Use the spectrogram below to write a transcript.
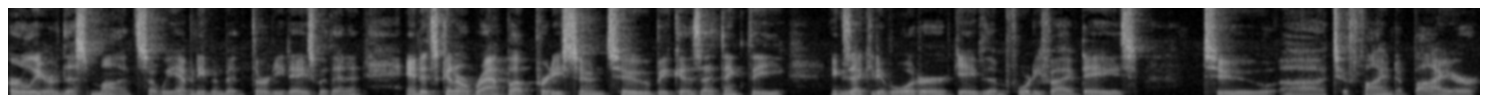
earlier this month, so we haven't even been 30 days within it, and it's going to wrap up pretty soon too, because I think the executive order gave them 45 days to uh, to find a buyer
